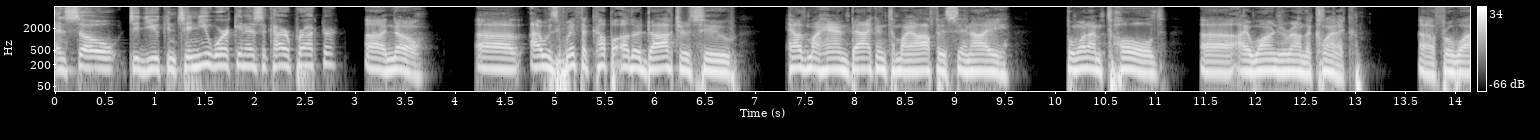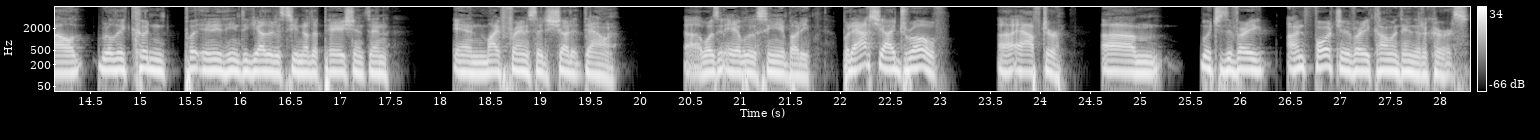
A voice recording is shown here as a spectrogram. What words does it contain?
And so did you continue working as a chiropractor? Uh, no. Uh, I was with a couple other doctors who held my hand back into my office, and I, from what I'm told, uh, I wandered around the clinic uh, for a while. Really couldn't put anything together to see another patient, and and my friend said shut it down. Uh, I wasn't able to see anybody, but actually I drove uh, after, um, which is a very unfortunate, very common thing that occurs.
